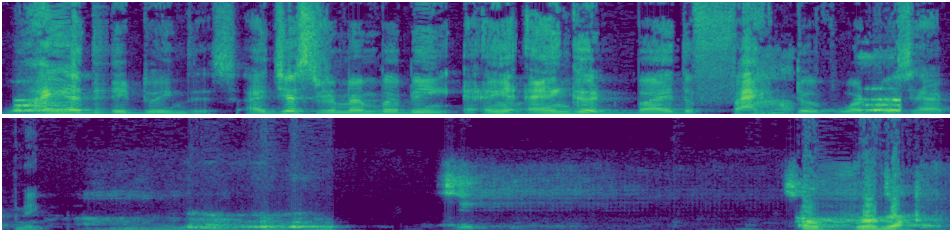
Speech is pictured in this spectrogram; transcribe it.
why are they doing this? I just remember being a- angered by the fact of what was happening. So, Rosa?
